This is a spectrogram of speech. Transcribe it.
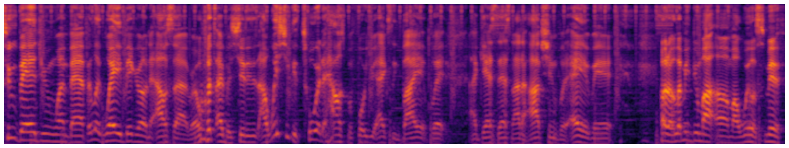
two bedroom, one bath. It look way bigger on the outside, bro. What type of shit is this? I wish you could tour the house before you actually buy it, but I guess that's not an option. But hey, man, hold on. Let me do my um my Will Smith.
